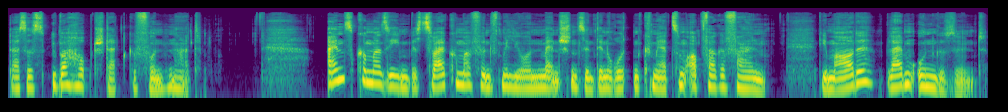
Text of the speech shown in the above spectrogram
dass es überhaupt stattgefunden hat. 1,7 bis 2,5 Millionen Menschen sind den Roten Khmer zum Opfer gefallen. Die Morde bleiben ungesühnt.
